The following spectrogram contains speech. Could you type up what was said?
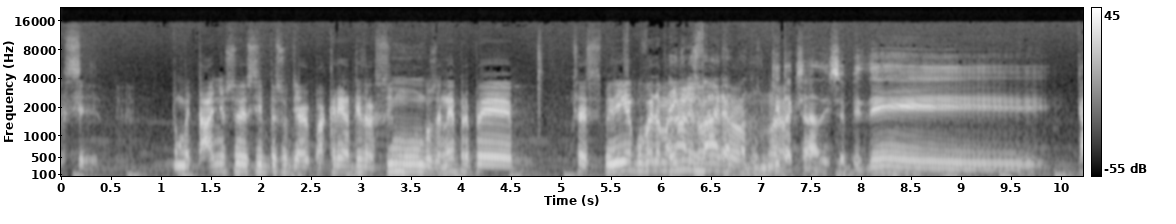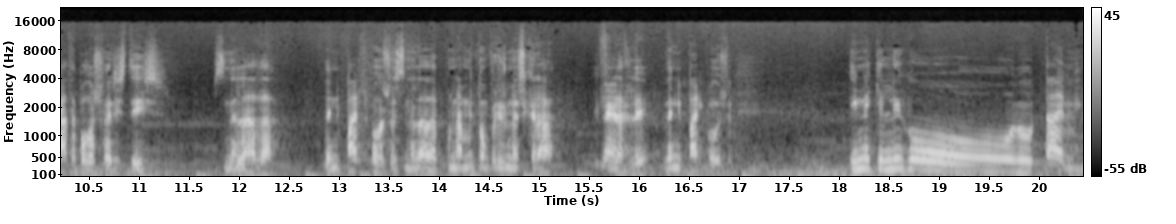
Σε- Το μετάνιωσες, είπες ότι ακραία αντίδρασή μου, πω δεν έπρεπε. Ξέρεις, επειδή έγινε κουβέντα μεγάλη. Έγινες τώρα, viral δεν ξέρω. πάντως, Ναι. Κοίταξε να δεις, επειδή κάθε ποδοσφαιριστής στην Ελλάδα, δεν υπάρχει ποδοσφαιριστής στην Ελλάδα που να μην τον βρίζουν εσχρά, οι Ναι. φίλαθλοι, δεν υπάρχει ποδοσφαιριστής. Είναι και λίγο timing.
